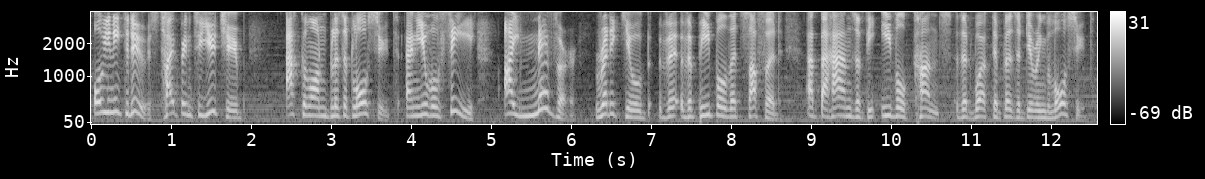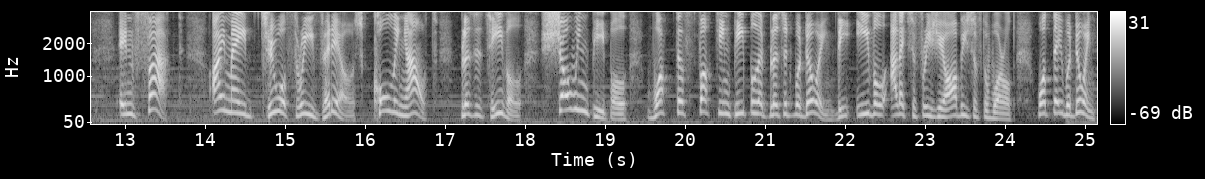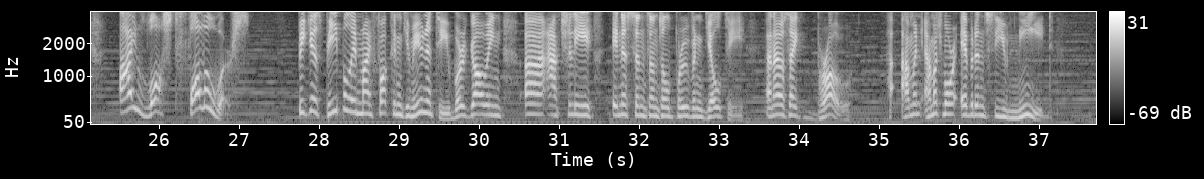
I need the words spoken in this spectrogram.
All you need to do is type into YouTube Accolon Blizzard lawsuit, and you will see I never ridiculed the, the people that suffered at the hands of the evil cunts that worked at Blizzard during the lawsuit. In fact, I made two or three videos calling out Blizzard's evil, showing people what the fucking people at Blizzard were doing, the evil Alex Afrasiabis of the world, what they were doing. I lost followers because people in my fucking community were going, uh, actually innocent until proven guilty. And I was like, bro, how many, how much more evidence do you need?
